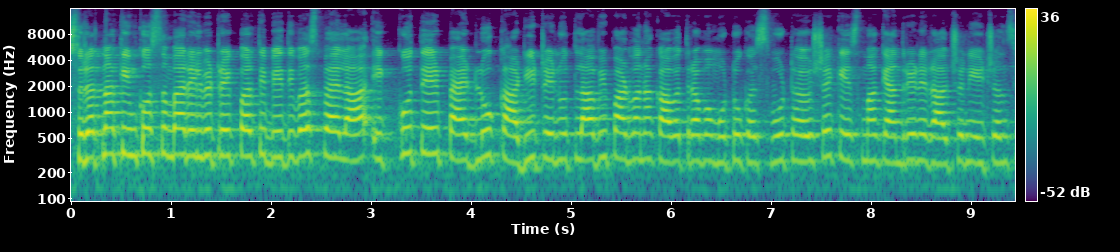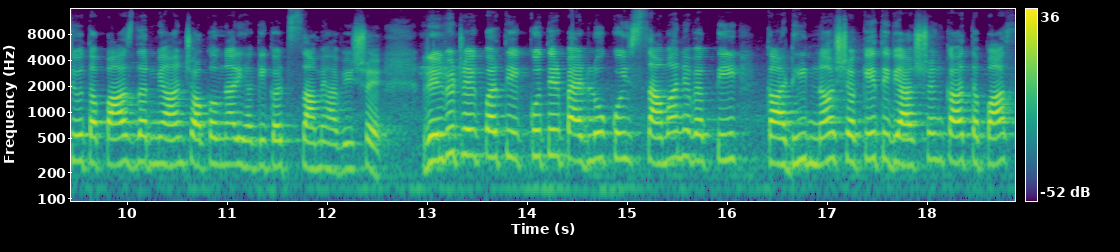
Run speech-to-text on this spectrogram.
સુરતના કિમકોસંબા રેલવે ટ્રેક પરથી બે દિવસ પહેલા એકોતેર પેડલો કાઢી ટ્રેન ઉતલાવી પાડવાના કાવતરામાં મોટો ઘસફોટ થયો છે. કેસમાં કેન્દ્રીય અને રાજ્યની એજન્સીઓ તપાસ દરમિયાન ચોંકાવનારી હકીકત સામે આવી છે. રેલવે ટ્રેક પરથી એકોતેર પેડલો કોઈ સામાન્ય વ્યક્તિ કાઢી ન શકે તેવી આશંકા તપાસ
